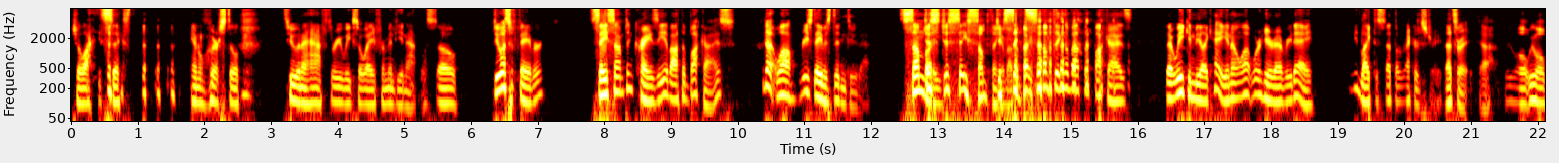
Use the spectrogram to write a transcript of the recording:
July sixth, and we're still two and a half, three weeks away from Indianapolis. So do us a favor say something crazy about the Buckeyes. No, well, Rece Davis didn't do that. Somebody Just just say something just about the say Buckeyes. something about the Buckeyes that we can be like, hey, you know what? We're here every day. We'd like to set the record straight. That's right. Yeah, we will we will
